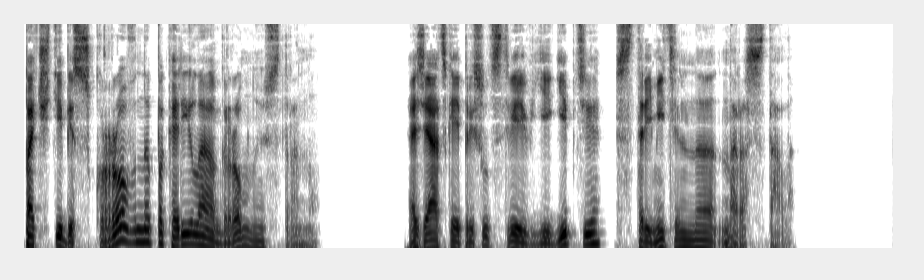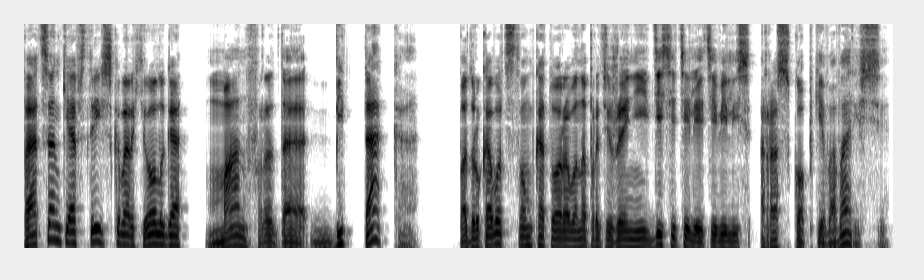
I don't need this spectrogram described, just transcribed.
почти бескровно покорила огромную страну. Азиатское присутствие в Египте стремительно нарастало. По оценке австрийского археолога Манфреда Биттака, под руководством которого на протяжении десятилетий велись раскопки в Аварисе,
